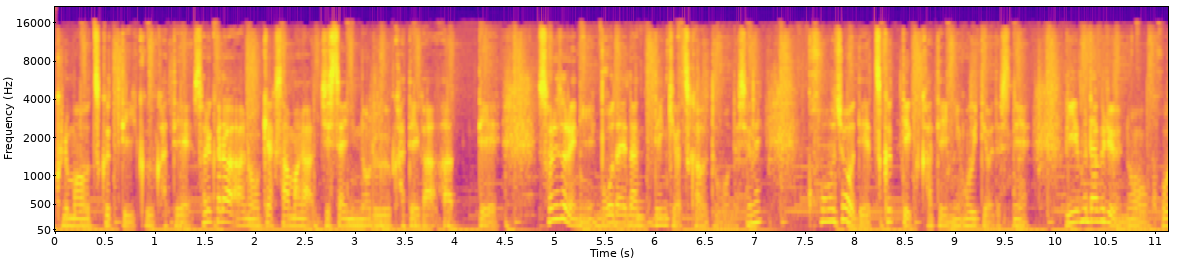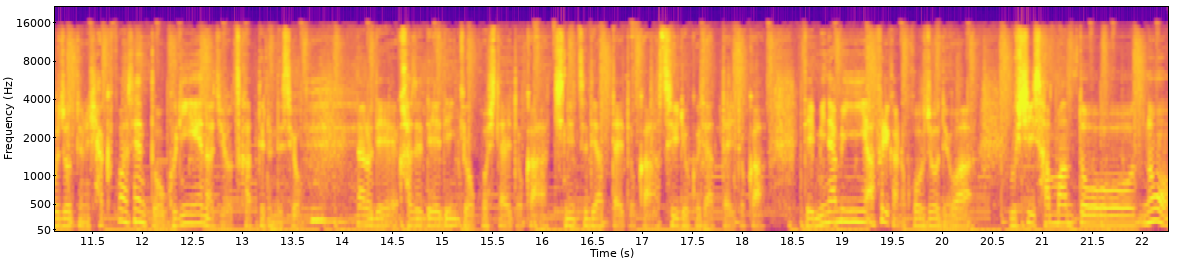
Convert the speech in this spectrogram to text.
車を作っていく過程。それからあのお客様が実際に乗る過程があってそれぞれに膨大な電気を使うと思うんですよね。工場で作っていく過程においてはですね BMW の工場っていうのは100%グリーンエナジーを使ってるんですよ、うん、なので風で電気を起こしたりとか地熱であったりとか水力であったりとか。で南アフリカの工場では牛3万頭の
